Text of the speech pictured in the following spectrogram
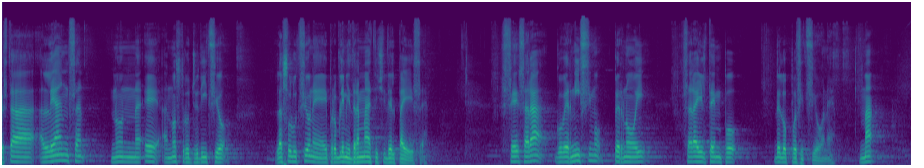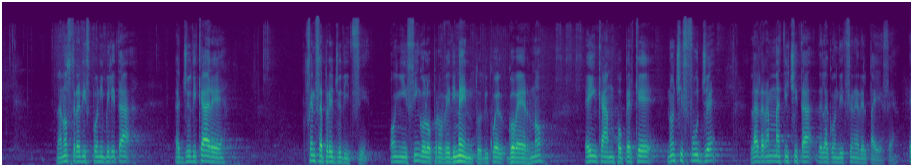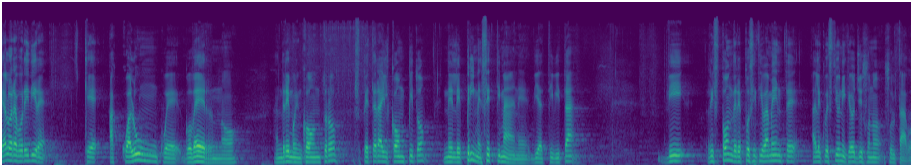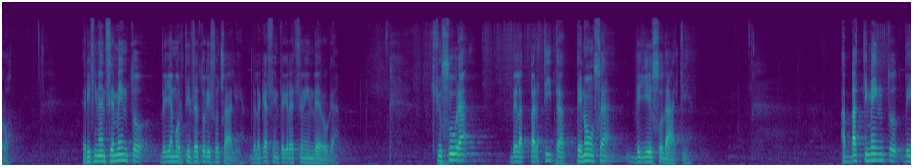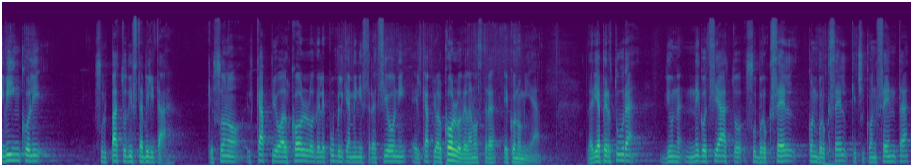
questa alleanza non è, a nostro giudizio, la soluzione ai problemi drammatici del Paese. Se sarà governissimo, per noi sarà il tempo dell'opposizione, ma la nostra disponibilità a giudicare senza pregiudizi ogni singolo provvedimento di quel governo è in campo perché non ci sfugge la drammaticità della condizione del Paese. E allora vorrei dire che a qualunque governo andremo incontro spetterà il compito nelle prime settimane di attività di rispondere positivamente alle questioni che oggi sono sul tavolo. Rifinanziamento degli ammortizzatori sociali, della cassa integrazione in deroga, chiusura della partita penosa degli esodati, abbattimento dei vincoli sul patto di stabilità, che sono il cappio al collo delle pubbliche amministrazioni e il cappio al collo della nostra economia. La riapertura di un negoziato su Bruxelles, con Bruxelles che ci consenta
